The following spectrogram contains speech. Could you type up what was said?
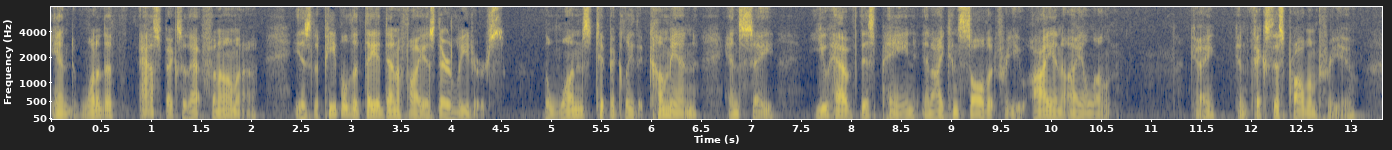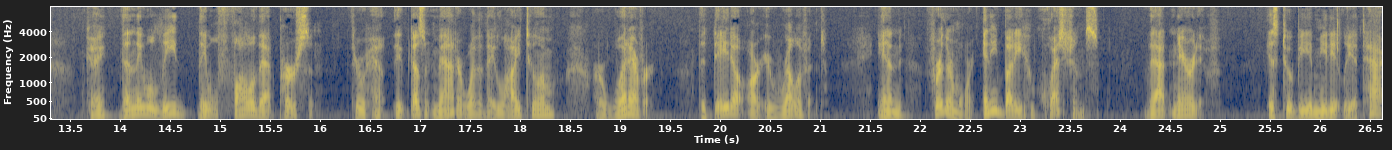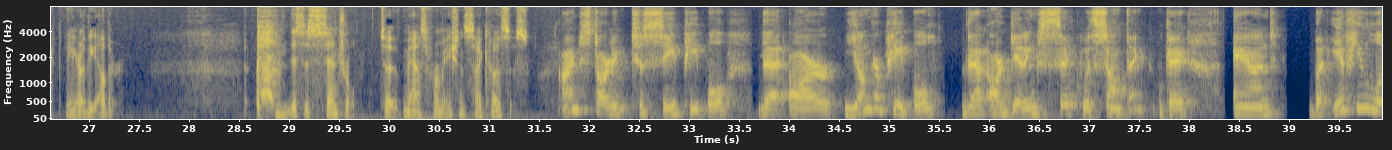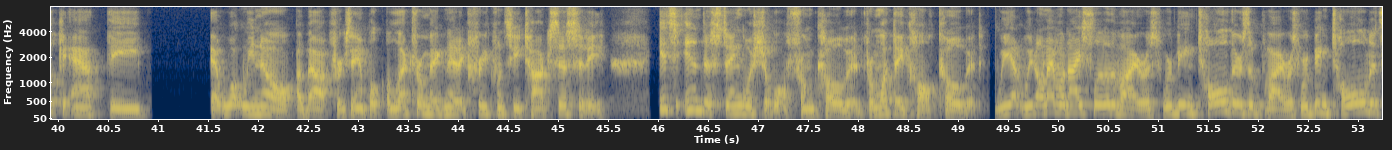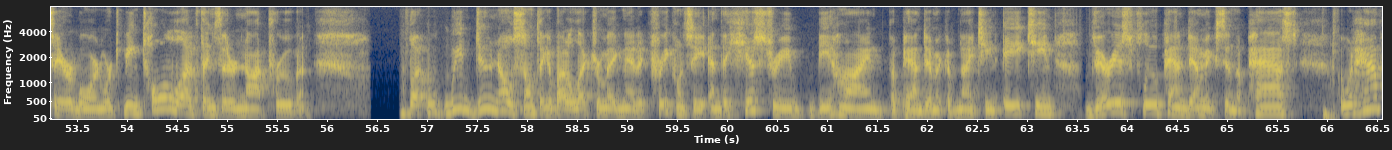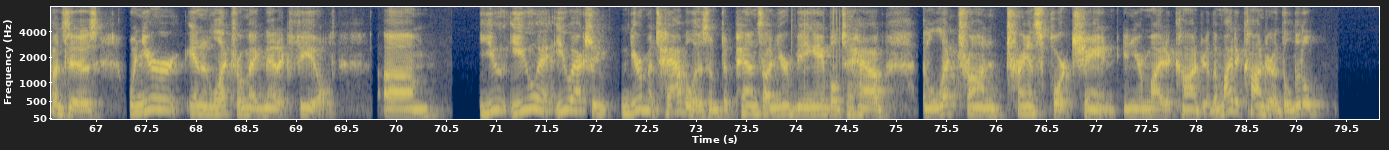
And one of the aspects of that phenomena is the people that they identify as their leaders, the ones typically that come in and say, You have this pain and I can solve it for you. I and I alone. Okay? Can fix this problem for you. Okay? Then they will lead, they will follow that person through. It doesn't matter whether they lie to them or whatever. The data are irrelevant. And furthermore, anybody who questions that narrative is to be immediately attacked. They are the other. this is central to mass formation psychosis. I'm starting to see people that are younger people that are getting sick with something. Okay. And, but if you look at the, at what we know about, for example, electromagnetic frequency toxicity, it's indistinguishable from COVID, from what they call COVID. We, we don't have an isolate of the virus. We're being told there's a virus. We're being told it's airborne. We're being told a lot of things that are not proven. But we do know something about electromagnetic frequency and the history behind the pandemic of 1918, various flu pandemics in the past. What happens is when you're in an electromagnetic field, um, you you you actually your metabolism depends on your being able to have an electron transport chain in your mitochondria. The mitochondria are the little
